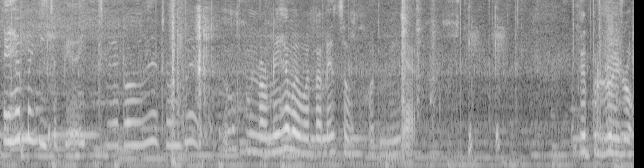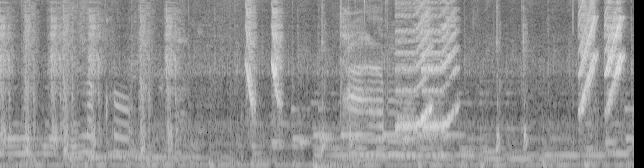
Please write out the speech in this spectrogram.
เอ๊ะมันจะเป็นไอ้เจ้าเราเนี่ยทำด้วยมันเราเนี่ยทำไมมันเราเนี่ยสองคนนี้อะไม่เป็นไรหรอก Bye.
